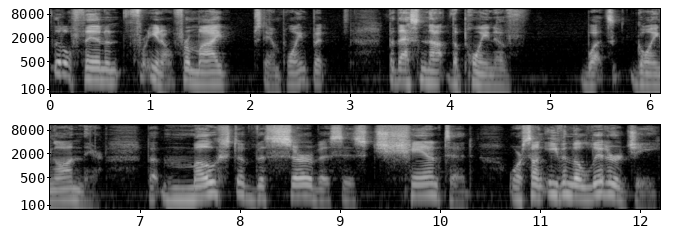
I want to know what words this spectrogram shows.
little thin, and you know, from my standpoint, but but that's not the point of what's going on there. But most of the service is chanted or sung. Even the liturgy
